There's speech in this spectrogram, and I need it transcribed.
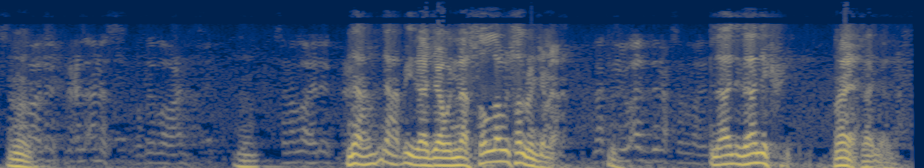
أحسن الله إليك فعل أنس رضي الله عنه. أحسن الله إليك نعم نعم إذا جاءوا الناس صلوا يصلوا الجماعة. لكن يؤذن أحسن الله إليك. لا لذلك يكفي ما يحتاج إلى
